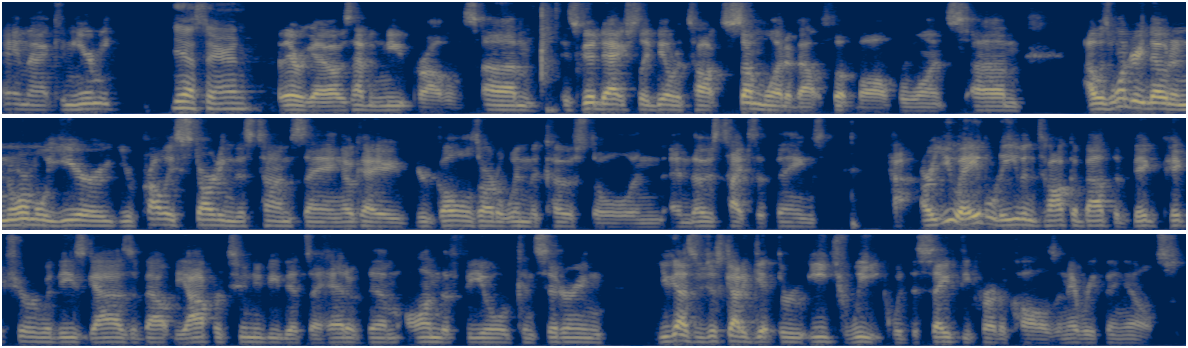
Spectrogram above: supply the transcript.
hey matt can you hear me yes aaron there we go. I was having mute problems. Um, it's good to actually be able to talk somewhat about football for once. Um, I was wondering though, in a normal year, you're probably starting this time saying, okay, your goals are to win the coastal and and those types of things. Are you able to even talk about the big picture with these guys about the opportunity that's ahead of them on the field, considering you guys have just got to get through each week with the safety protocols and everything else?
